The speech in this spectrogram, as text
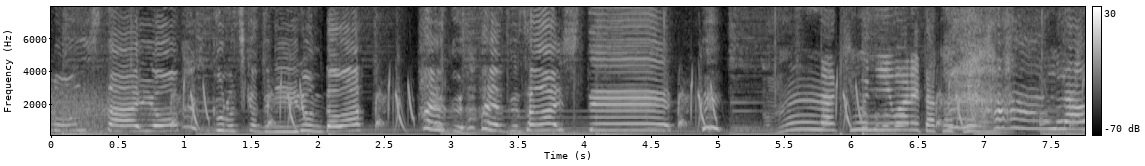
モンスターよ。この近くにいるんだわ。早く早く探して。んな急に言われたかて。こんな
